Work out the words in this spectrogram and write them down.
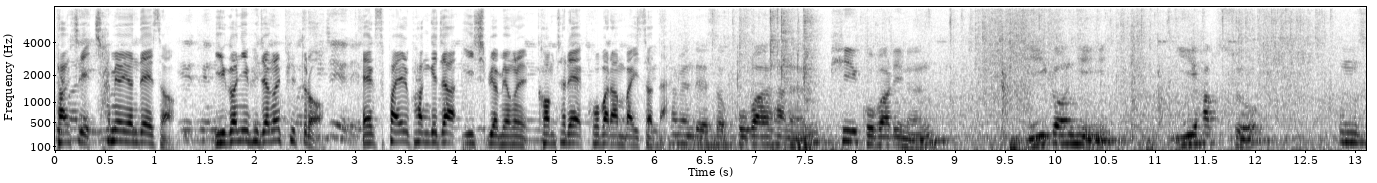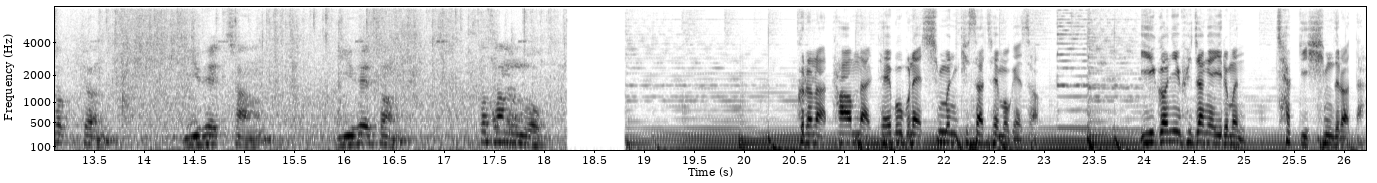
당시 참여연대에서 이건희 회장을 필두로 엑스파일 관계자 20여 명을 검찰에 고발한 바 있었다. 참여연대에서 고발하는 피고발인은 이건희, 이학수, 홍석현, 이회창, 이회성, 서상목, 그러나 다음 날 대부분의 신문 기사 제목에서 이건희 회장의 이름은 찾기 힘들었다.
